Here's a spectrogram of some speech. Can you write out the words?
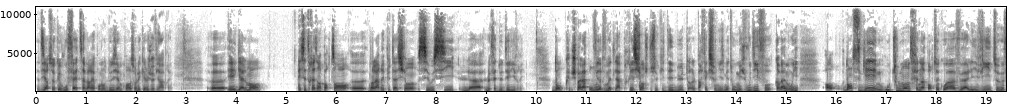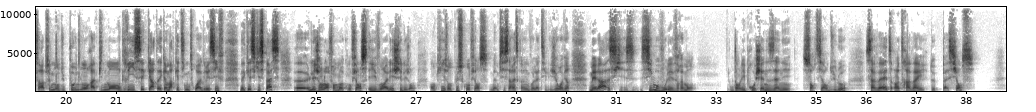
Dire ce que vous faites, ça va répondre au deuxième point sur lequel je viens après. et également, et c'est très important euh, dans la réputation, c'est aussi le fait de délivrer. Donc, je suis pas là pour vous dire de vous mettre la pression sur tous ceux qui débutent dans le perfectionnisme et tout, mais je vous dis, faut quand même, oui, dans ce game où tout le monde fait n'importe quoi, veut aller vite, veut faire absolument du pognon rapidement, grille ses cartes avec un marketing trop agressif, mais qu'est-ce qui se passe? Euh, Les gens leur font moins confiance et ils vont aller chez les gens en qui ils ont plus confiance, même si ça reste quand même volatile. J'y reviens. Mais là, si vous voulez vraiment dans les prochaines années sortir du lot, ça va être un travail de patience.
